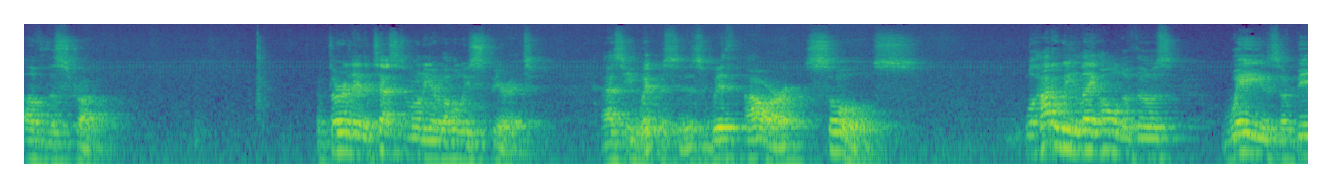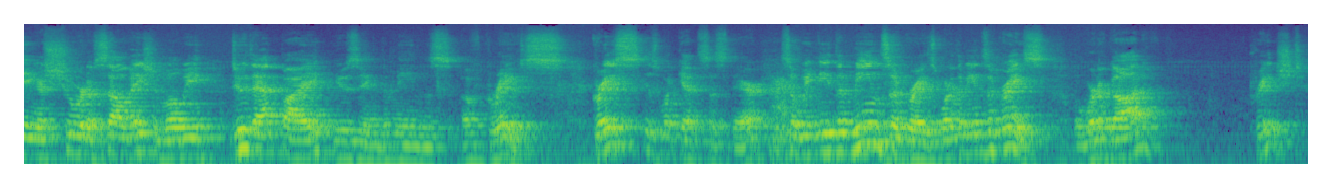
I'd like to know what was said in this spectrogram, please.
of the struggle. And thirdly, the testimony of the Holy Spirit as he witnesses with our souls. Well, how do we lay hold of those ways of being assured of salvation? Well, we do that by using the means of grace. Grace is what gets us there. So we need the means of grace. What are the means of grace? The Word of God, preached,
